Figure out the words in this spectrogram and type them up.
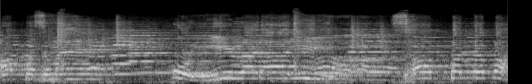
آپس میں کوئی لڑائی سبت پہ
